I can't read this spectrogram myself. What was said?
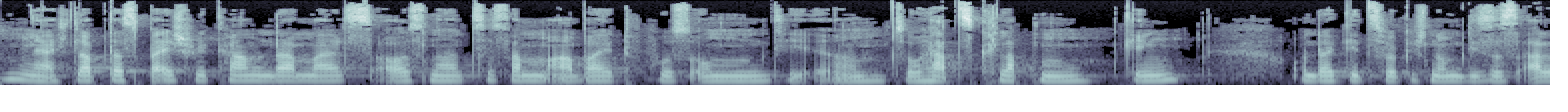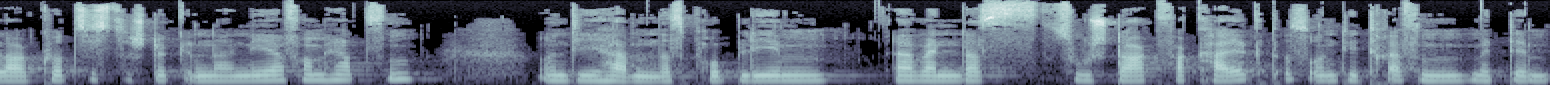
ja. Ich glaube, das Beispiel kam damals aus einer Zusammenarbeit, wo es um die äh, so Herzklappen ging. Und da geht es wirklich nur um dieses allerkürzeste Stück in der Nähe vom Herzen. Und die haben das Problem, äh, wenn das zu stark verkalkt ist und die treffen mit dem,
